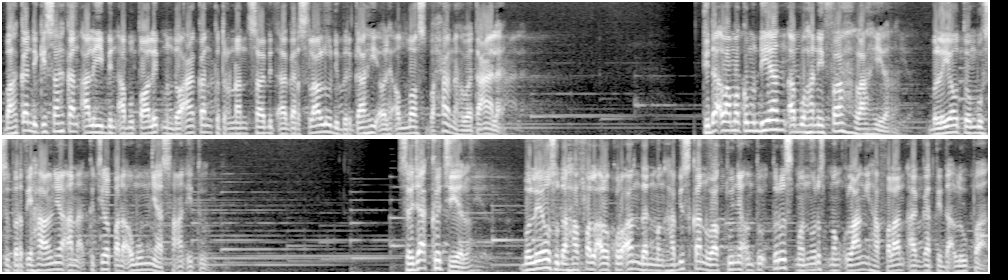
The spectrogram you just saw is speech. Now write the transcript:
Bahkan dikisahkan Ali bin Abu Talib mendoakan keturunan Sabit agar selalu diberkahi oleh Allah Subhanahu wa taala. Tidak lama kemudian Abu Hanifah lahir. Beliau tumbuh seperti halnya anak kecil pada umumnya saat itu. Sejak kecil, beliau sudah hafal Al-Quran dan menghabiskan waktunya untuk terus-menerus mengulangi hafalan agar tidak lupa.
